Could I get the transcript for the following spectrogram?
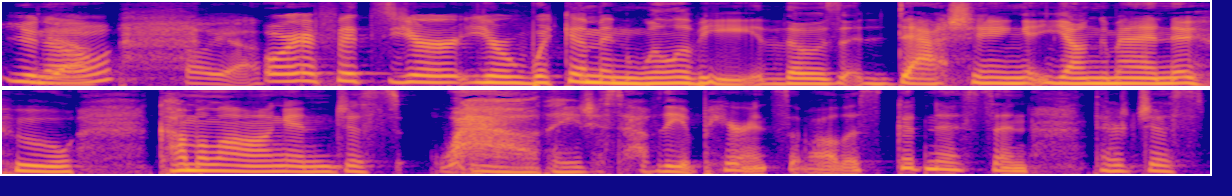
you know. Oh yeah. Or if it's your your Wickham and Willoughby, those dashing young men who come along and just wow, they just have the appearance of all this goodness and they're just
